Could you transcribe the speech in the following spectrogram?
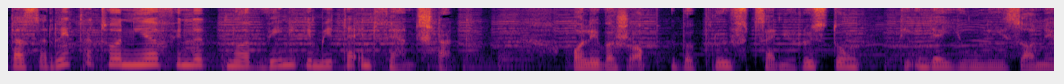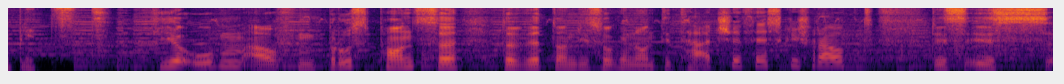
Das Ritterturnier findet nur wenige Meter entfernt statt. Oliver Schropp überprüft seine Rüstung, die in der Junisonne blitzt. Hier oben auf dem Brustpanzer, da wird dann die sogenannte Tatsche festgeschraubt. Das ist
